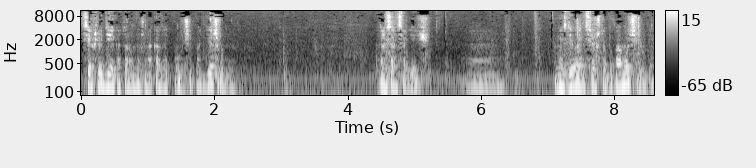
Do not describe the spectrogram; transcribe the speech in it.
всех людей, которым нужно оказать помощь и поддержку. Александр Сергеевич, э, мы сделаем все, чтобы помочь людям,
